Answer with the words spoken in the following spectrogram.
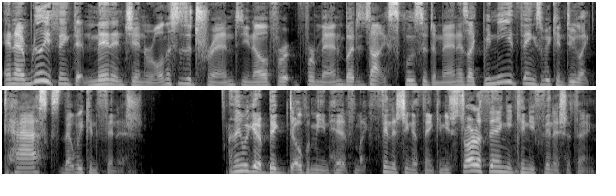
And I really think that men in general, and this is a trend, you know, for, for men, but it's not exclusive to men, is like we need things we can do, like tasks that we can finish. I think we get a big dopamine hit from like finishing a thing. Can you start a thing and can you finish a thing?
